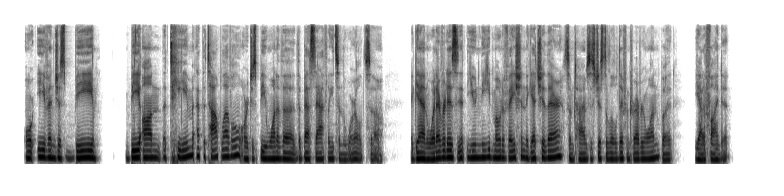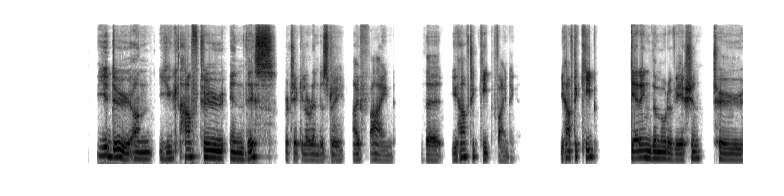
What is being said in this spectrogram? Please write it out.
or even just be be on the team at the top level or just be one of the the best athletes in the world so again whatever it is that you need motivation to get you there sometimes it's just a little different for everyone but you got to find it You do, and you have to in this particular industry. I find that you have to keep finding it. You have to keep getting the motivation to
